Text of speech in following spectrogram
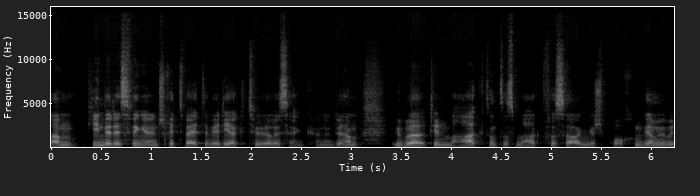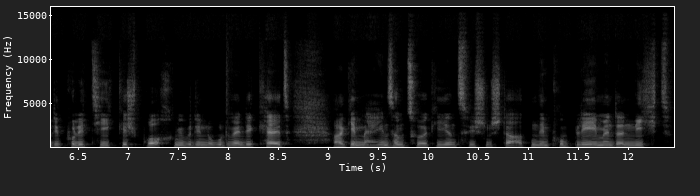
Ähm, gehen wir deswegen einen Schritt weiter, wer die Akteure sein können. Wir haben über den Markt und das Marktversagen gesprochen, wir haben über die Politik gesprochen, über die Notwendigkeit, äh, gemeinsam zu agieren zwischen Staaten, den Problemen der nicht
